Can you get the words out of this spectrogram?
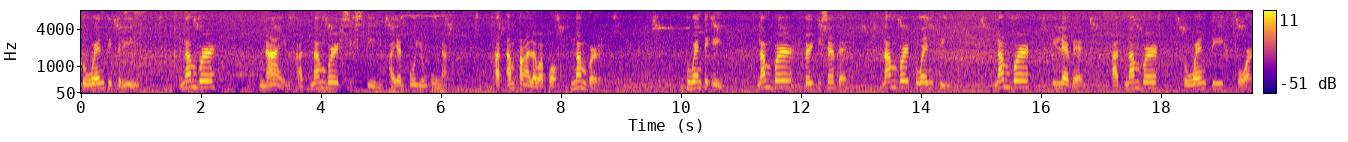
23, number 9 at number 16. Ayan po yung una. At ang pangalawa po, number 28, number 37, number 20, number 11, at number 24.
